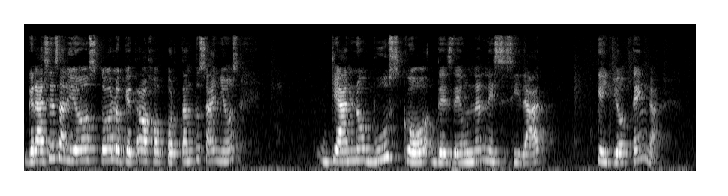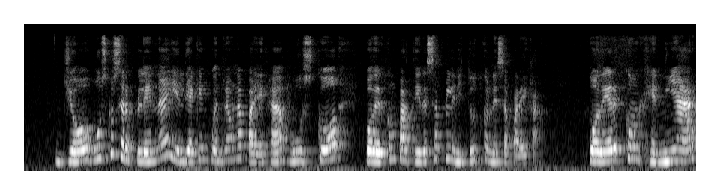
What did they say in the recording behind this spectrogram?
Gracias a Dios, todo lo que he trabajado por tantos años, ya no busco desde una necesidad que yo tenga yo busco ser plena y el día que encuentre una pareja busco poder compartir esa plenitud con esa pareja, poder congeniar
